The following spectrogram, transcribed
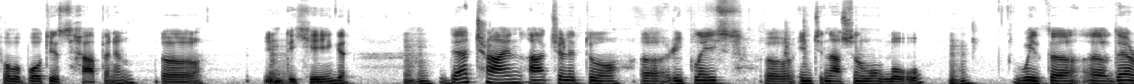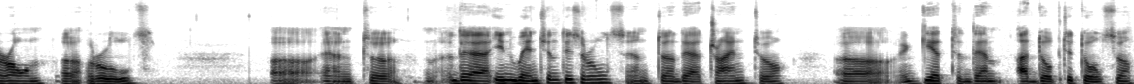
for what is happening in mm. The Hague. Mm-hmm. They're trying actually to replace international law mm-hmm. with their own rules. and they are inventing these rules and uh, they are trying to uh, get them adopted also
